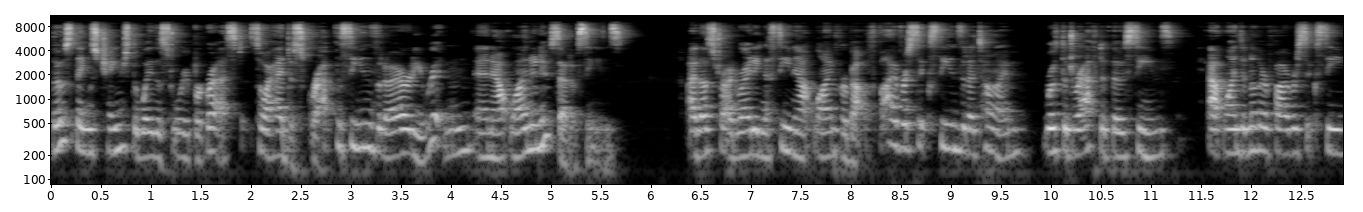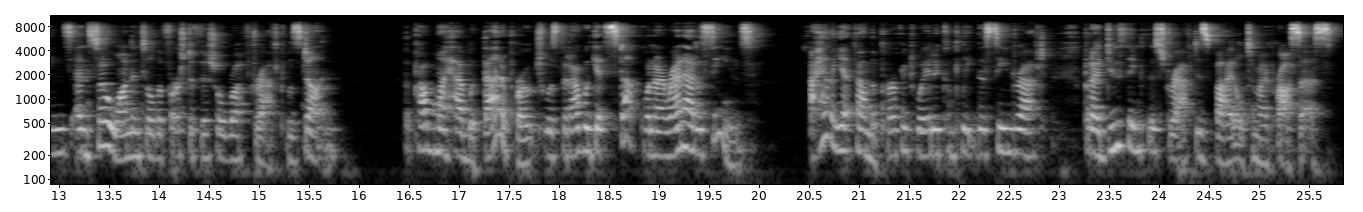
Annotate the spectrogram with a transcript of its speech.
Those things changed the way the story progressed, so I had to scrap the scenes that I already written and outline a new set of scenes. I thus tried writing a scene outline for about five or six scenes at a time, wrote the draft of those scenes, outlined another five or six scenes, and so on until the first official rough draft was done. The problem I had with that approach was that I would get stuck when I ran out of scenes. I haven't yet found the perfect way to complete this scene draft, but I do think this draft is vital to my process.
